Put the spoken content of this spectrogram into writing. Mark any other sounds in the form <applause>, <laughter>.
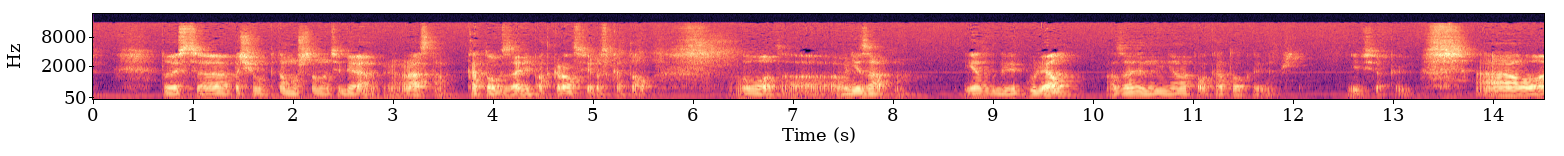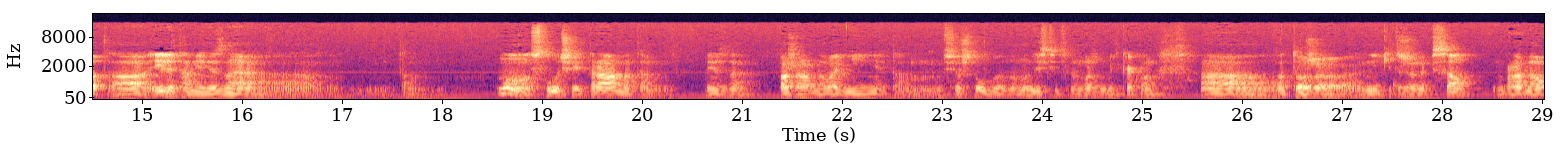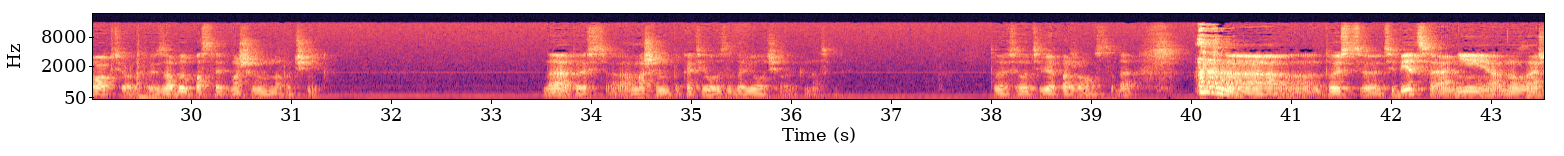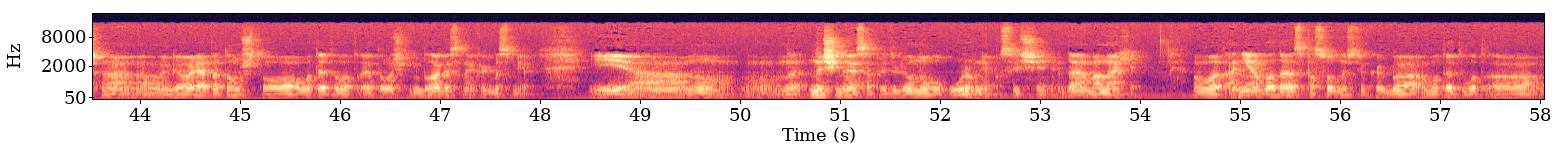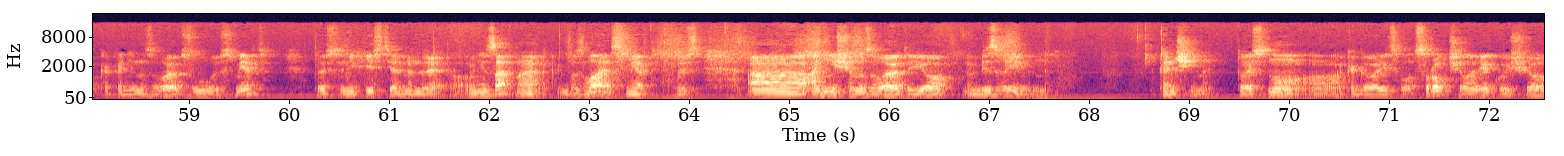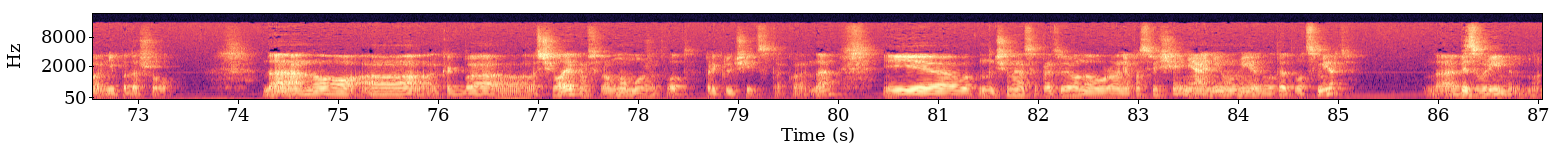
То есть, а, почему? Потому что ну, тебя, например, раз там каток сзади подкрался и раскатал. Вот, внезапно. Я тут, говорит, гулял, а сзади на меня напал каток, и, и все, как бы. Вот, или там, я не знаю, там, ну, случай, травма, там, я не знаю, пожар, наводнение, там, все что угодно. Ну, действительно, может быть, как он а, тоже, Никита же написал про одного актера, то есть забыл поставить машину на ручник. Да, то есть а, машина покатилась, задавила человека на смерть. То есть вот тебе, пожалуйста, да. <clears throat> То есть э, тибетцы, они однозначно э, говорят о том, что вот это вот, это очень неблагостная как бы смерть. И а, ну, начиная с определенного уровня посвящения, да, монахи, вот, они обладают способностью как бы вот эту вот, как они называют, злую смерть, то есть у них есть термин для этого, внезапная как бы злая смерть, то есть они еще называют ее безвременной кончиной. То есть, ну, как говорится, вот, срок человеку еще не подошел да, но э, как бы с человеком все равно может вот приключиться такое, да, и вот начиная с определенного уровня посвящения, они умеют вот эту вот смерть, да, безвременную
